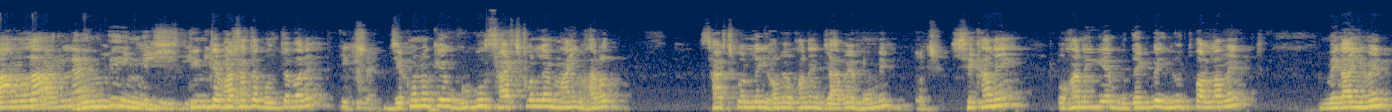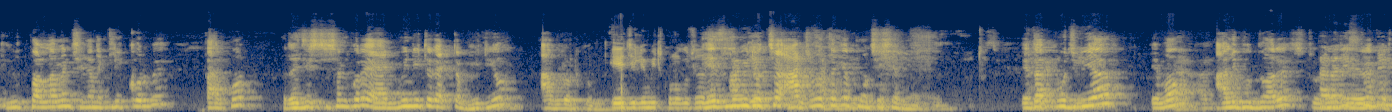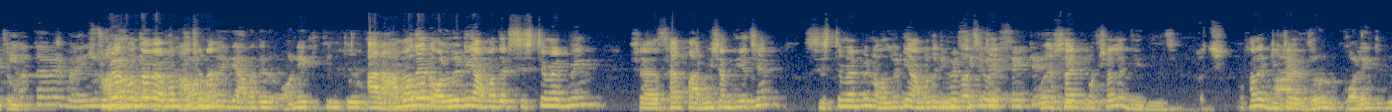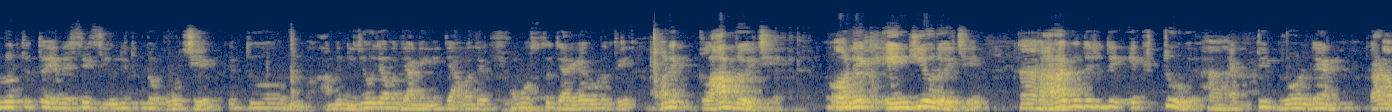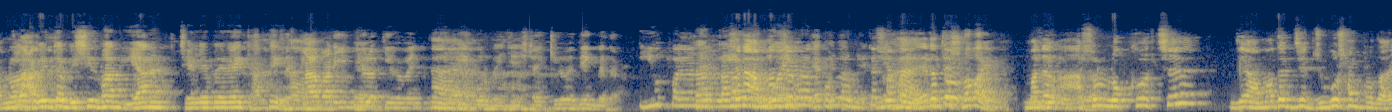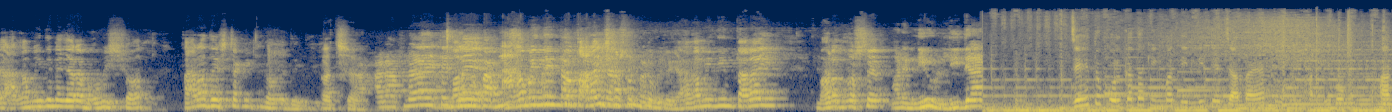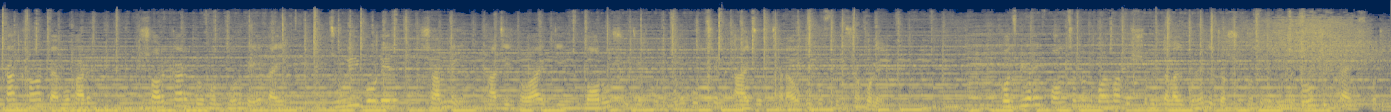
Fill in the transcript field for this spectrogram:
বাংলা বাংলা, হিন্দি ইংলিশ। তিনটে তিনটে ভাষাতে বলতে পারে। যে কোনো কেউ গুগল সার্চ করলে মাই ভারত সার্চ করলেই হবে ওখানে যাবে হোমে আচ্ছা। সেখানে ওখানে গিয়ে দেখবে youth parliament mega event youth parliament সেখানে ক্লিক করবে। তারপর রেজিস্ট্রেশন করে এক মিনিটের একটা ভিডিও আপলোড করবে। এজ লিমিট কোনো কিছু এজ লিমিট হচ্ছে আঠেরো থেকে পঁচিশের মধ্যে। এটা কুচবিহার এবং আলিপুরদুয়ারের স্টুডেন্ট স্টুডেন্ট হতে হবে? মানে হতে হবে এমন কিছু না। হয় আমাদের অনেক কিন্তু আর আমাদের অলরেডি আমাদের সিস্টেম অ্যাডমিন স্যার পারমিশন দিয়েছেন। সিস্টেম অ্যাডমিন অলরেডি আমাদের ইউনিভার্সিটি ওয়েবসাইট পোর্টালে দিয়ে দিয়েছে। আচ্ছা। ওখানে আর ডিটেলস ধরুন কলেজগুলোতে তো এনএসএস ইউনিটগুলো করছে কিন্তু আমি নিজেও যেমন জানি যে আমাদের সমস্ত জায়গাগুলোতে অনেক ক্লাব রয়েছে অনেক এনজিও রয়েছে। হ্যাঁ তারা হ্যাঁ কিন্তু যদি একটু হ্যাঁ। অ্যাক্টিভ রোল নেন কারণ ক্লাবে তো বেশিরভাগ ইয়াং ছেলেমেয়েরাই থাকে হ্যাঁ। ক্লাব আর এনজিওরা কীভাবে হ্যাঁ। ইয়ে করবে এই জিনিসটা কীভাবে দেখবে তারা? ইউথ পার্লামেন্ট তারা সেটা তো আমরা বই- যে- এটা সবাই- হ্যাঁ, তো- সবাই। মানে আসল লক্ষ্য হচ্ছে যে আমাদের যে যুব সম্প্রদায় আগামী দিনে যারা ভবিষ্যৎ তারা দেশটাকে কীভাবে দেখবে? আচ্ছা। আর আপনারা মানে আগামী দিন তো তারাই শাসন করবে। আগামী দিন তারাই ভারতবর্ষের মানে নিউ লিডার যেহেতু কলকাতা কিংবা দিল্লিতে যাতায়াত এবং থাকা খাওয়ার ব্যবহার সরকার গ্রহণ করবে, তাই জুরি বোর্ডের সামনে হাজির হওয়া একটি বড় সুযোগ বলে মনে করছেন আয়োজক ছাড়াও উপস্থিত সকলে। কোচবিহারের পঞ্চানন বর্মা বিশ্ববিদ্যালয় গড়ে নিজস্ব প্রতিনিধি টাইমস ফোর্টিন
